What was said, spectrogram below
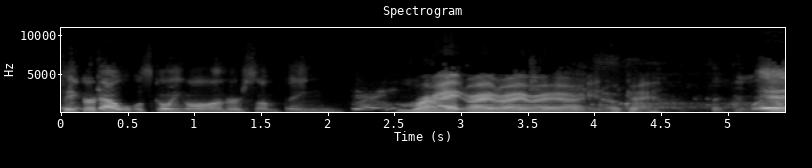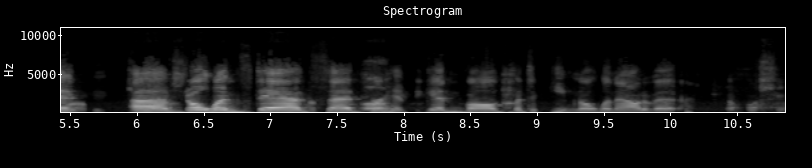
figured out what was going on or something. Right, right, right, right, right. Okay. I think we might And um, Nolan's dad said for him to get involved, but to keep Nolan out of it. a ambush you.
